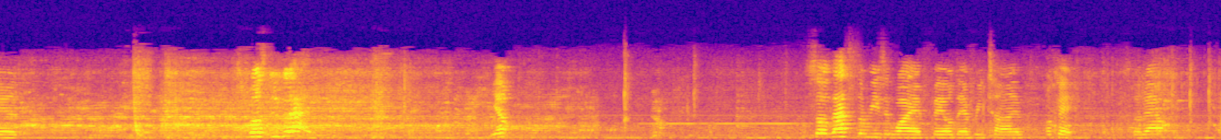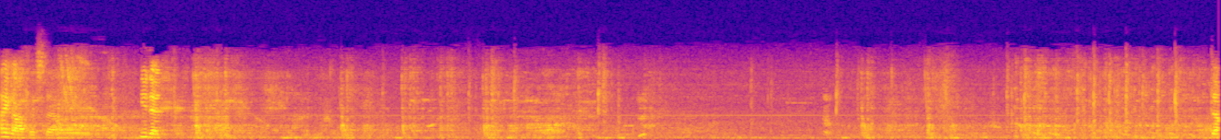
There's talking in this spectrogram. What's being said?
and supposed to do that. Yep. So that's the reason why I failed every time. Okay, so now I got this now. You did. Die.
